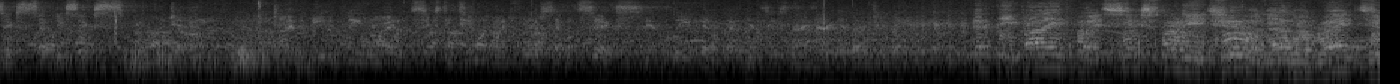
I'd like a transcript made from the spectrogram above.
676 John. Time to beat a clean ride at 62.476 and the lead held by Kenzie Snyder in about 55.642 and that'll go right to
